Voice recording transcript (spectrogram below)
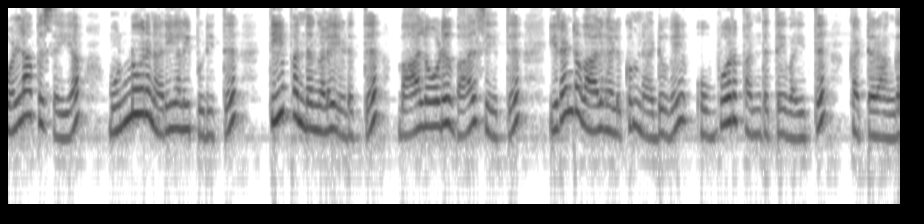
பொல்லாப்பு செய்ய முன்னூறு நரிகளை பிடித்து தீப்பந்தங்களை எடுத்து வாளோடு வாள் சேர்த்து இரண்டு வாள்களுக்கும் நடுவே ஒவ்வொரு பந்தத்தை வைத்து கட்டுறாங்க.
